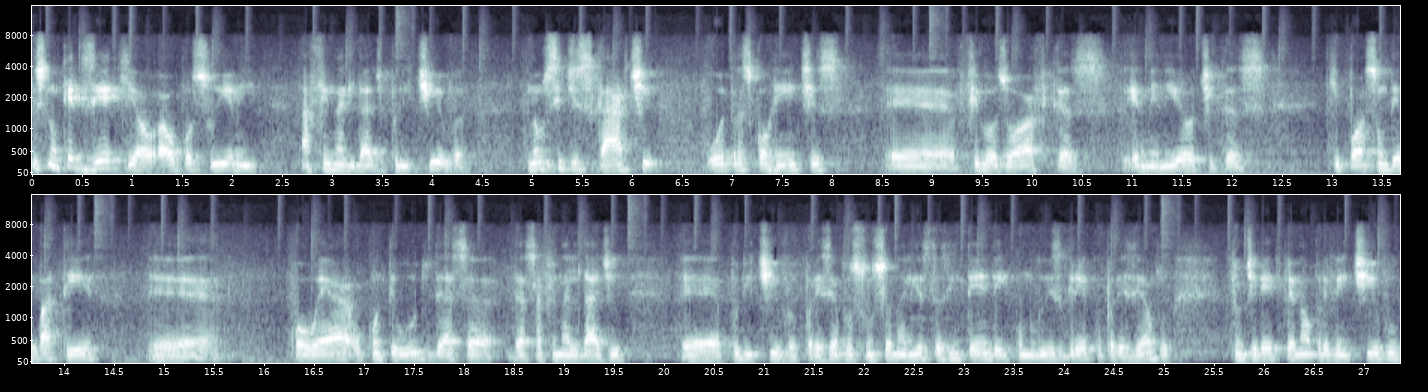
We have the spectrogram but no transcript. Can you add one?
isso não quer dizer que ao, ao possuírem a finalidade punitiva não se descarte outras correntes é, filosóficas, hermenêuticas, que possam debater é, qual é o conteúdo dessa, dessa finalidade é, punitiva. Por exemplo, os funcionalistas entendem, como Luiz Greco, por exemplo, que um direito penal preventivo,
